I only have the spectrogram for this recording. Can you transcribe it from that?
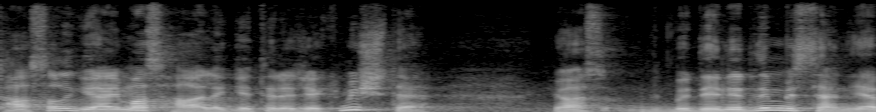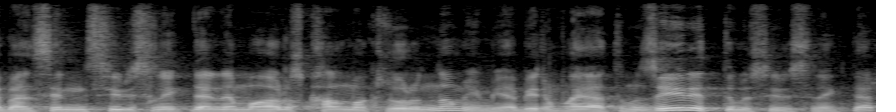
hastalık yaymaz hale getirecekmiş de. Ya delirdin mi sen? Ya ben senin sivrisineklerine maruz kalmak zorunda mıyım? Ya benim hayatımı zehir etti bu sivrisinekler.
